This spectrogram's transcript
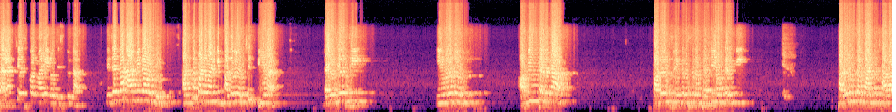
సెలెక్ట్ చేసుకొని మరి ఈరోజు ఇస్తున్నారు. నిజంగా హ్యాపీగా ఉంది. కష్టపడడానికి పదవి వచ్చి తీరాలి దయచేసి ఈరోజు అఫీషియల్గా పదవి స్వీకరిస్తున్న ప్రతి ఒక్కరికి పదవులతో పాటు చాలా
